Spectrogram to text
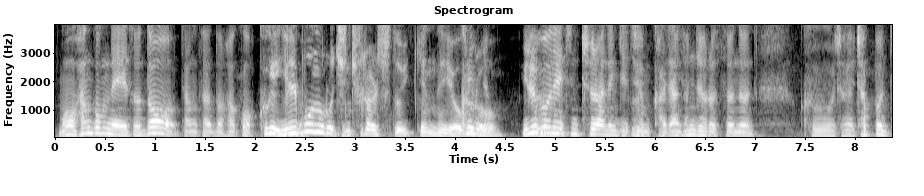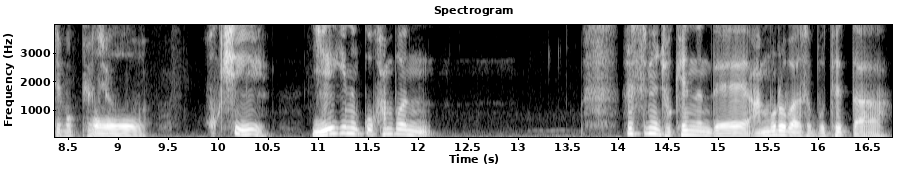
뭐 한국 내에서도 장사도 하고 그게 일본으로 진출할 수도 있겠네 여기로. 그럼요. 일본에 네. 진출하는 게 지금 가장 현재로서는 그 저의 첫 번째 목표죠. 오, 혹시 이 얘기는 꼭 한번 했으면 좋겠는데 안 물어봐서 못했다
